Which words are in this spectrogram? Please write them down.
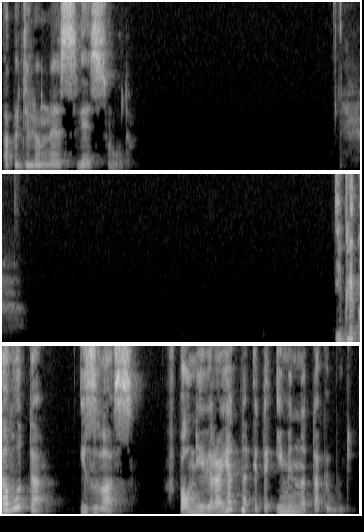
определенная связь с родом. И для кого-то из вас вполне вероятно это именно так и будет.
